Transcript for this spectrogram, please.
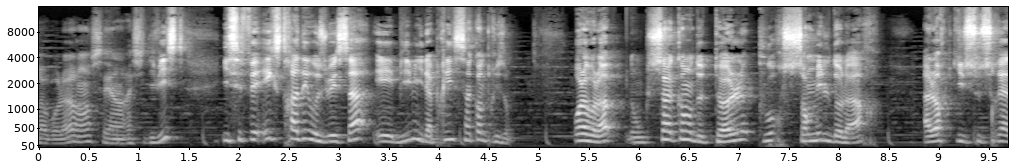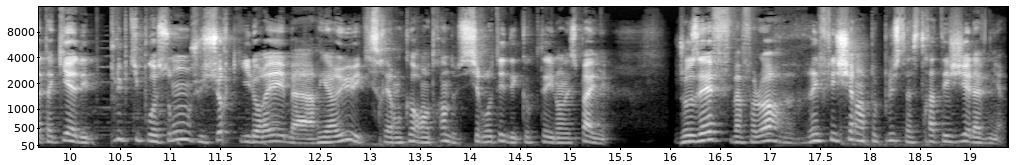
Bah voilà, hein, c'est un récidiviste. Il s'est fait extrader aux USA et bim, il a pris 5 ans de prison. Voilà, voilà. Donc 5 ans de toll pour 100 000 dollars. Alors qu'il se serait attaqué à des plus petits poissons, je suis sûr qu'il aurait bah, rien eu et qu'il serait encore en train de siroter des cocktails en Espagne. Joseph, va falloir réfléchir un peu plus ta stratégie à l'avenir.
